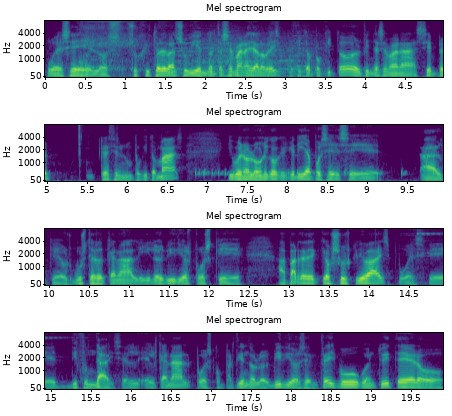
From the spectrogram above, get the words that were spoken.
pues eh, los suscriptores van subiendo entre semanas, ya lo veis, poquito a poquito. El fin de semana siempre crecen un poquito más. Y bueno, lo único que quería pues es eh, al que os guste el canal y los vídeos, pues que aparte de que os suscribáis, pues que difundáis el, canal, pues compartiendo los vídeos en Facebook o en Twitter o,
